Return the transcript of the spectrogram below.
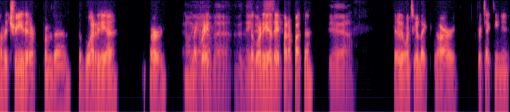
on the tree that are from the the guardia or Oh Like yeah, right- the the the guardia de Parapata. Yeah, They're the ones who like are protecting it.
